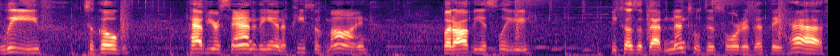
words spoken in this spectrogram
leave to go have your sanity and a peace of mind. But obviously, because of that mental disorder that they have,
